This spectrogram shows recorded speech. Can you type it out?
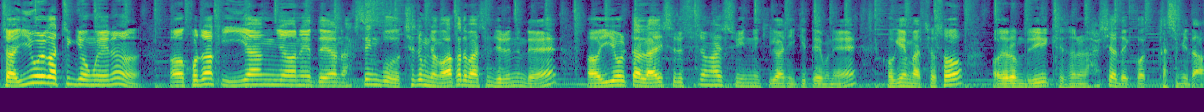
자, 2월 같은 경우에는 어, 고등학교 2학년에 대한 학생부 최종 점검 아까도 말씀드렸는데 어, 2월달 라이스를 수정할 수 있는 기간이 있기 때문에 거기에 맞춰서 어, 여러분들이 개선을 하셔야 될 것 같습니다.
